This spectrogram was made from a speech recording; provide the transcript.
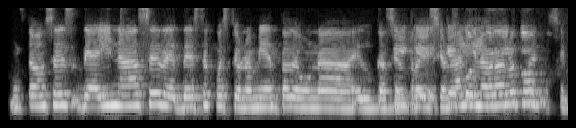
Entonces, de ahí nace de, de este cuestionamiento de una educación tradicional y la verdad lo que...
